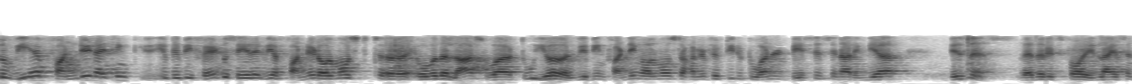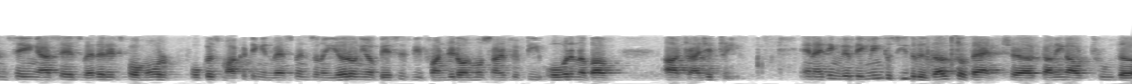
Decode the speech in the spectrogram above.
So we have funded, I think it will be fair to say that we have funded almost uh, over the last uh, two years, we've been funding almost 150 to 200 basis in our India business, whether it's for in-licensing assets, whether it's for more focused marketing investments on a year-on-year -year basis, we funded almost 150 over and above our trajectory. And I think we're beginning to see the results of that uh, coming out through the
